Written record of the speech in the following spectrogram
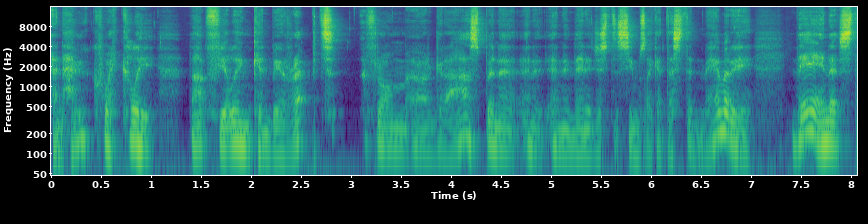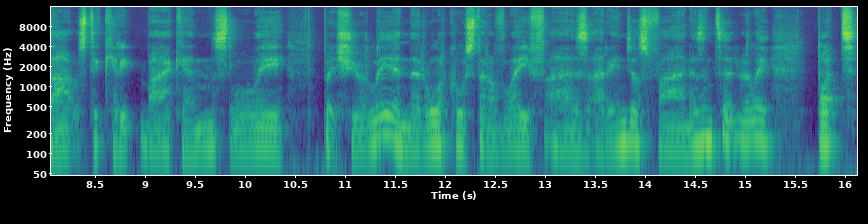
and how quickly that feeling can be ripped from our grasp and, it, and, it, and then it just seems like a distant memory. Then it starts to creep back in slowly but surely in the roller coaster of life as a Rangers fan isn't it really? But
